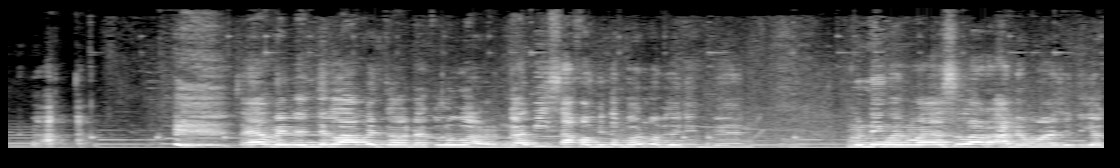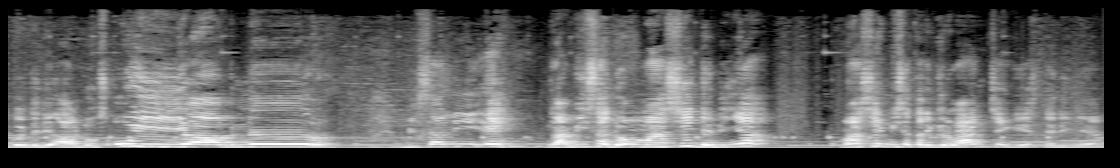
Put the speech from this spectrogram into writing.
saya Ben Angela Ben kalau udah keluar. Nggak bisa komentar baru nggak bisa di ban. Mending main Wesler ada masih tiga gol jadi Aldos. Oh iya bener. Bisa nih. Eh nggak bisa dong masih jadinya masih bisa trigger lance guys jadinya.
